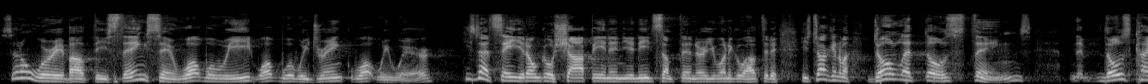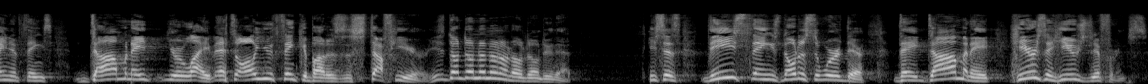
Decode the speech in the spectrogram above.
So don't worry about these things, saying what will we eat, what will we drink, what we wear. He's not saying you don't go shopping and you need something or you want to go out today. He's talking about don't let those things, those kind of things dominate your life. That's all you think about is the stuff here. He's don't, no, no, no, no, no, don't do that. He says, these things, notice the word there, they dominate. Here's a huge difference.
